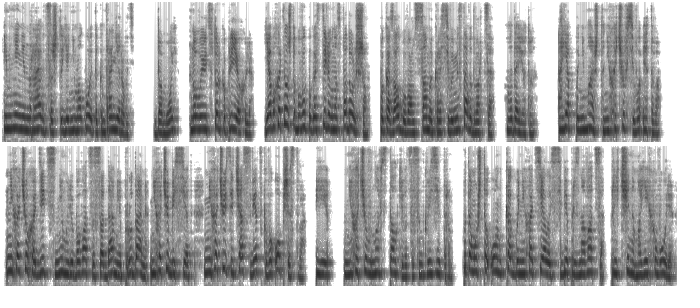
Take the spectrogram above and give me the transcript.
И мне не нравится, что я не могу это контролировать. Домой? Но вы ведь только приехали. Я бы хотел, чтобы вы погостили у нас подольше. Показал бы вам самые красивые места во дворце. Выдает он. А я понимаю, что не хочу всего этого. Не хочу ходить с ним и любоваться садами и прудами. Не хочу бесед. Не хочу сейчас светского общества. И не хочу вновь сталкиваться с Инквизитором, потому что он, как бы не хотелось себе признаваться, причина моей хвори.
